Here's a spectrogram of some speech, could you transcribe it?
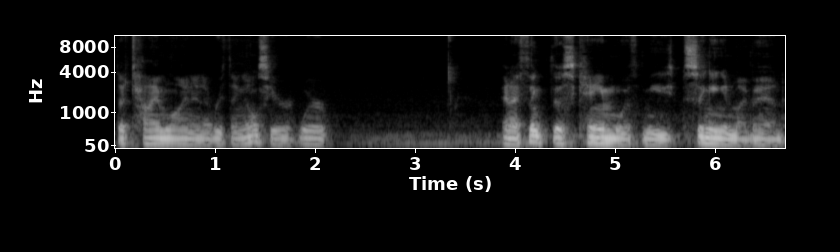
the timeline and everything else here, where, and I think this came with me singing in my band,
